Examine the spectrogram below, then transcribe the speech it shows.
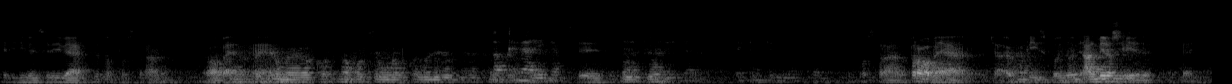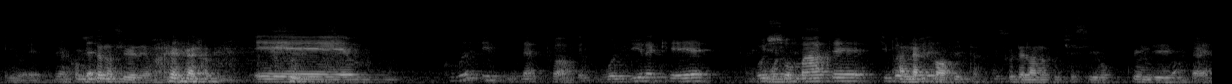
e di dimensioni diverse, fa un po' strano. Però vabbè, eh, non accorto, no, forse uno, quello lì. La prima riga, sì, tutta la prima riga e tutto in grassetto. un po' strano, però vabbè, cioè, capisco, almeno si vede. Ok, quindi lo vedo. Nel computer non si vedeva. E cumulative net profit vuol dire che voi sommate Al net profit su dell'anno successivo. Quindi, Ok.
